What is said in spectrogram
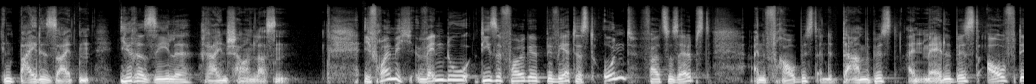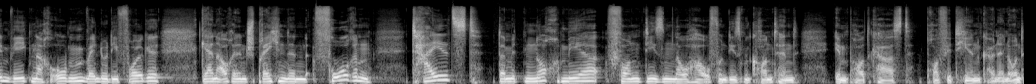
in beide Seiten ihrer Seele reinschauen lassen. Ich freue mich, wenn du diese Folge bewertest und, falls du selbst eine Frau bist, eine Dame bist, ein Mädel bist, auf dem Weg nach oben, wenn du die Folge gerne auch in entsprechenden Foren teilst, damit noch mehr von diesem Know-how, von diesem Content im Podcast profitieren können. Und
